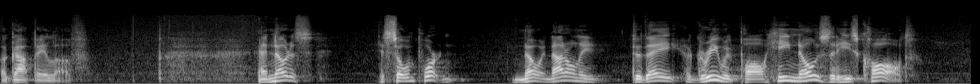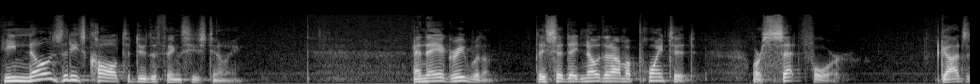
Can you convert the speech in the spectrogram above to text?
Agape love. And notice, it's so important. know it. Not only do they agree with Paul, he knows that he's called. He knows that he's called to do the things he's doing. And they agreed with him. They said they know that I'm appointed or set for God's,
